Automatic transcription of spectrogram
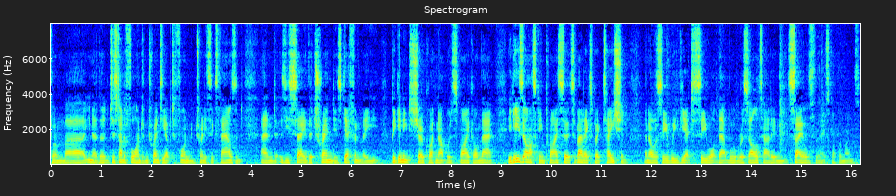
from uh, you know the, just under 420 up to 426,000. And as you say, the trend is definitely beginning to show quite an upward spike on that. It is asking price, so it's about expectation. And obviously, we've yet to see what that will result at in sales for the next couple of months.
